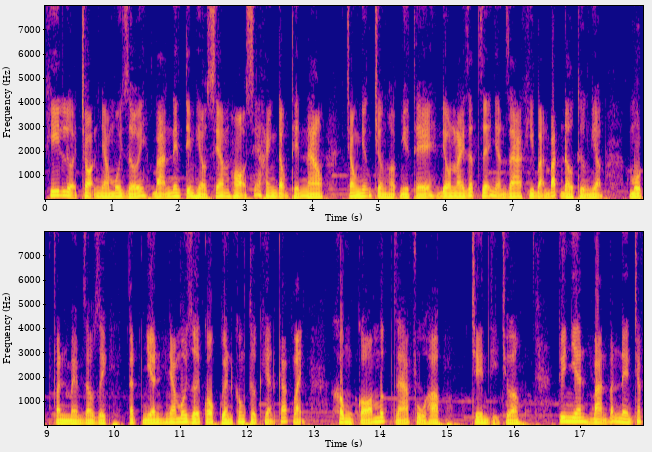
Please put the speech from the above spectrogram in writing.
Khi lựa chọn nhà môi giới, bạn nên tìm hiểu xem họ sẽ hành động thế nào trong những trường hợp như thế. Điều này rất dễ nhận ra khi bạn bắt đầu thử nghiệm một phần mềm giao dịch. Tất nhiên, nhà môi giới có quyền không thực hiện các lệnh không có mức giá phù hợp trên thị trường. Tuy nhiên, bạn vẫn nên chắc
